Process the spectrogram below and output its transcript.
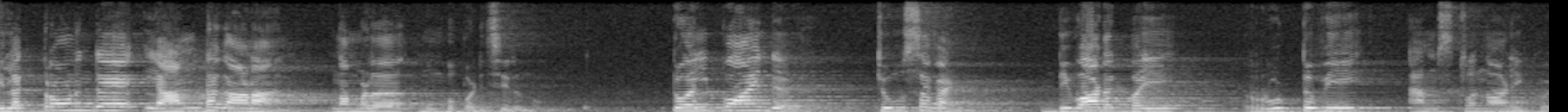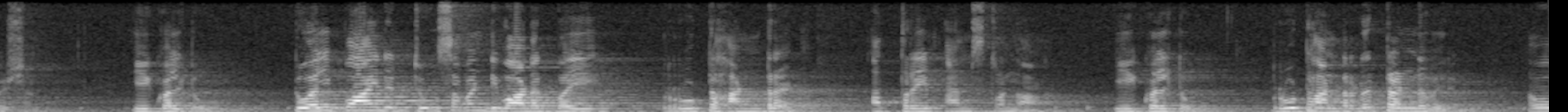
ഇലക്ട്രോണിന്റെ ലാംഡ കാണാൻ നമ്മൾ മുമ്പ് പഠിച്ചിരുന്നു. Twelve point two seven divided by root V angstrom ആണ് equation equal to twelve point two seven divided by root hundred അത്രയും ആംസ്ട്രങ് ആണ്. ഈക്വൽ ടു റൂട്ട് ഹൺഡ്രഡ് ടണ്ണ് വരും. അപ്പോൾ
